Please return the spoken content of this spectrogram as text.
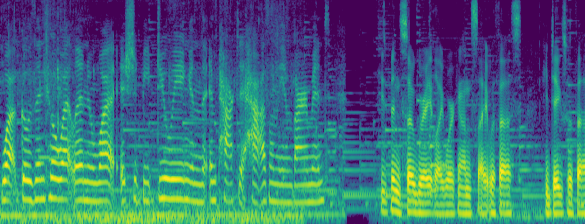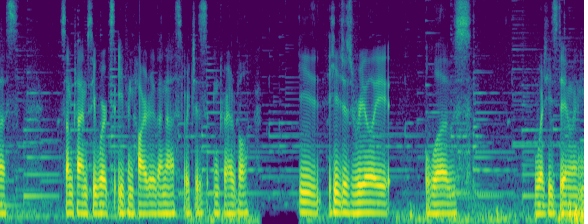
what goes into a wetland and what it should be doing and the impact it has on the environment. He's been so great like working on the site with us. He digs with us. Sometimes he works even harder than us, which is incredible. He, he just really loves what he's doing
